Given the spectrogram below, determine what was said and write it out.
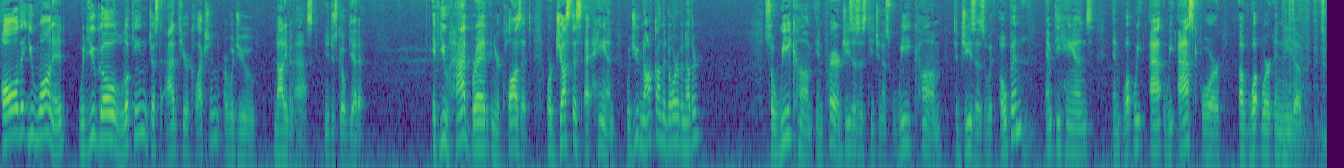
all that you wanted, would you go looking just to add to your collection or would you not even ask? You just go get it. If you had bread in your closet or justice at hand, would you knock on the door of another? So we come in prayer. Jesus is teaching us we come to Jesus with open, empty hands, and what we at, we ask for of what we're in need of.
